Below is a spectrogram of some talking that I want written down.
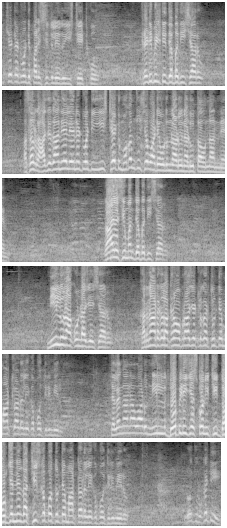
ఇచ్చేటటువంటి పరిస్థితి లేదు ఈ స్టేట్కు క్రెడిబిలిటీ దెబ్బతీశారు. అసలు రాజధానే లేనటువంటి ఈ స్టేట్ ముఖం చూసేవాడు ఎవడున్నాడు అని అడుగుతా ఉన్నాను నేను. రాయలసీమను దెబ్బతీశారు. నీళ్ళు రాకుండా చేశారు. కర్ణాటకలో అక్రమ ప్రాజెక్టులు కడుతుంటే మాట్లాడలేకపోతుంది మీరు. తెలంగాణ వాడు నీళ్ళు దోపిడీ చేసుకొని తీ- దౌర్జన్యంగా తీసుకుపోతుంటే మాట్లాడలేకపోతుంది మీరు. ఈరోజు ఒకటి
